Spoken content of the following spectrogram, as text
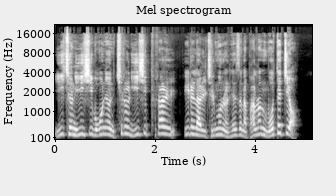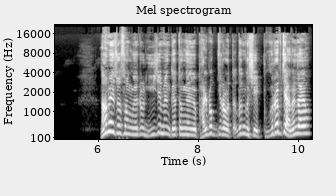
2025년 7월 28일 날 질문을 해서나 반론을 못했지요. 남의 조성묘를 이재명 대통령의 발복지로 뜯은 것이 부끄럽지 않은가요?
